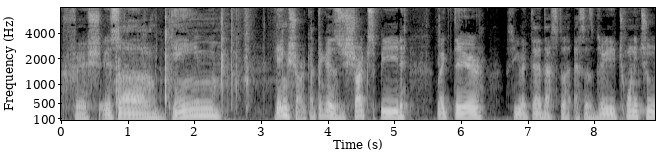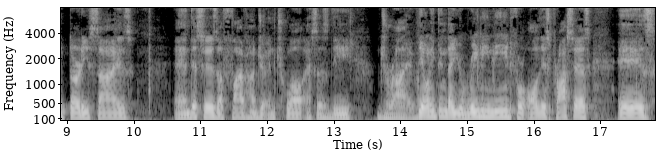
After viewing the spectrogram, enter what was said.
Fish. It's a uh, Game Game Shark. I think it's Shark Speed right there. See right there. That's the SSD 2230 size and this is a 512 SSD drive. The only thing that you really need for all this process is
